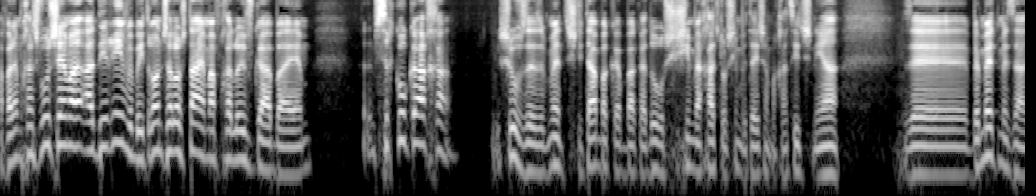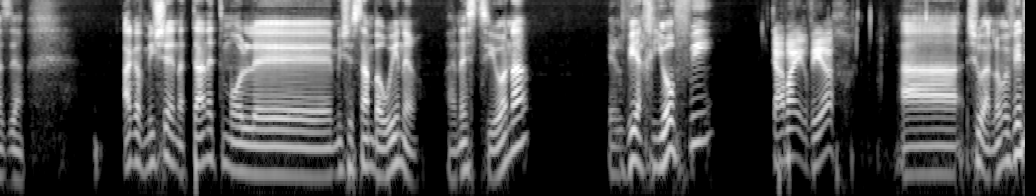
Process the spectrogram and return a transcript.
אבל הם חשבו שהם אדירים, וביתרון 3-2 אף אחד לא יפגע בהם. הם שיחקו ככה. שוב, זה באמת שליטה בכ- בכדור, 61-39 מחצית שנייה. זה באמת מזעזע. אגב, מי שנתן אתמול, אה, מי ששם בווינר, הנס ציונה, הרוויח יופי. כמה הרוויח? שוב, אני לא מבין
